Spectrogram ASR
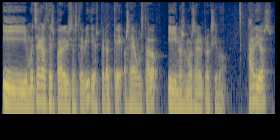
Y muchas gracias por haber visto este vídeo, espero que os haya gustado y nos vemos en el próximo. Adiós.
